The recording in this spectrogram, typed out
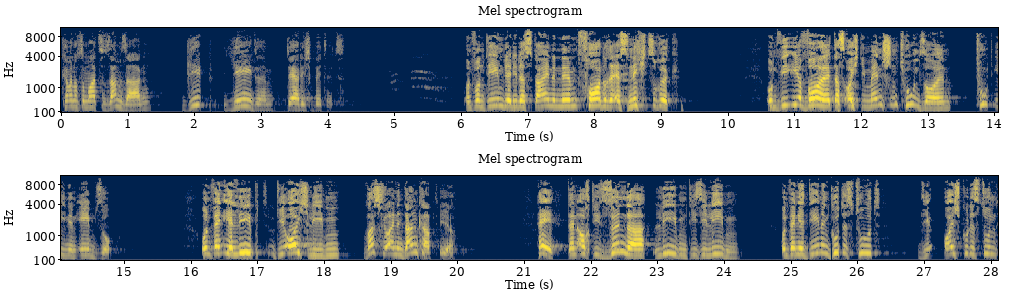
Können wir noch einmal zusammen sagen, gib jedem, der dich bittet. Und von dem, der dir das Deine nimmt, fordere es nicht zurück. Und wie ihr wollt, dass euch die Menschen tun sollen, tut ihnen ebenso. Und wenn ihr liebt, die euch lieben, was für einen Dank habt ihr? Hey, denn auch die Sünder lieben, die sie lieben. Und wenn ihr denen Gutes tut, die euch Gutes tun,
